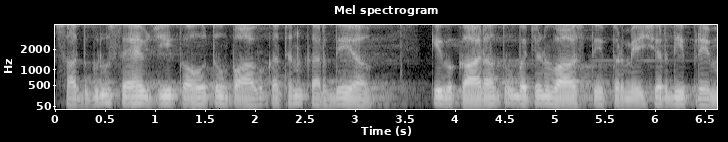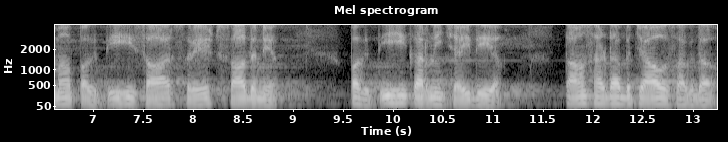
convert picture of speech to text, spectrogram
ਸਤਿਗੁਰੂ ਸਾਹਿਬ ਜੀ ਕਹੋ ਤੋਂ ਭਾਵ ਕਥਨ ਕਰਦੇ ਆ ਕਿ ਵਿਕਾਰਾਂ ਤੋਂ ਬਚਣ ਵਾਸਤੇ ਪਰਮੇਸ਼ਰ ਦੀ ਪ੍ਰੇਮਾ ਭਗਤੀ ਹੀ ਸਾਰ ਸ੍ਰੇਸ਼ਟ ਸਾਧਨ ਆ, ਭਗਤੀ ਹੀ ਕਰਨੀ ਚਾਹੀਦੀ ਆ, ਤਾਂ ਸਾਡਾ ਬਚਾਅ ਹੋ ਸਕਦਾ।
